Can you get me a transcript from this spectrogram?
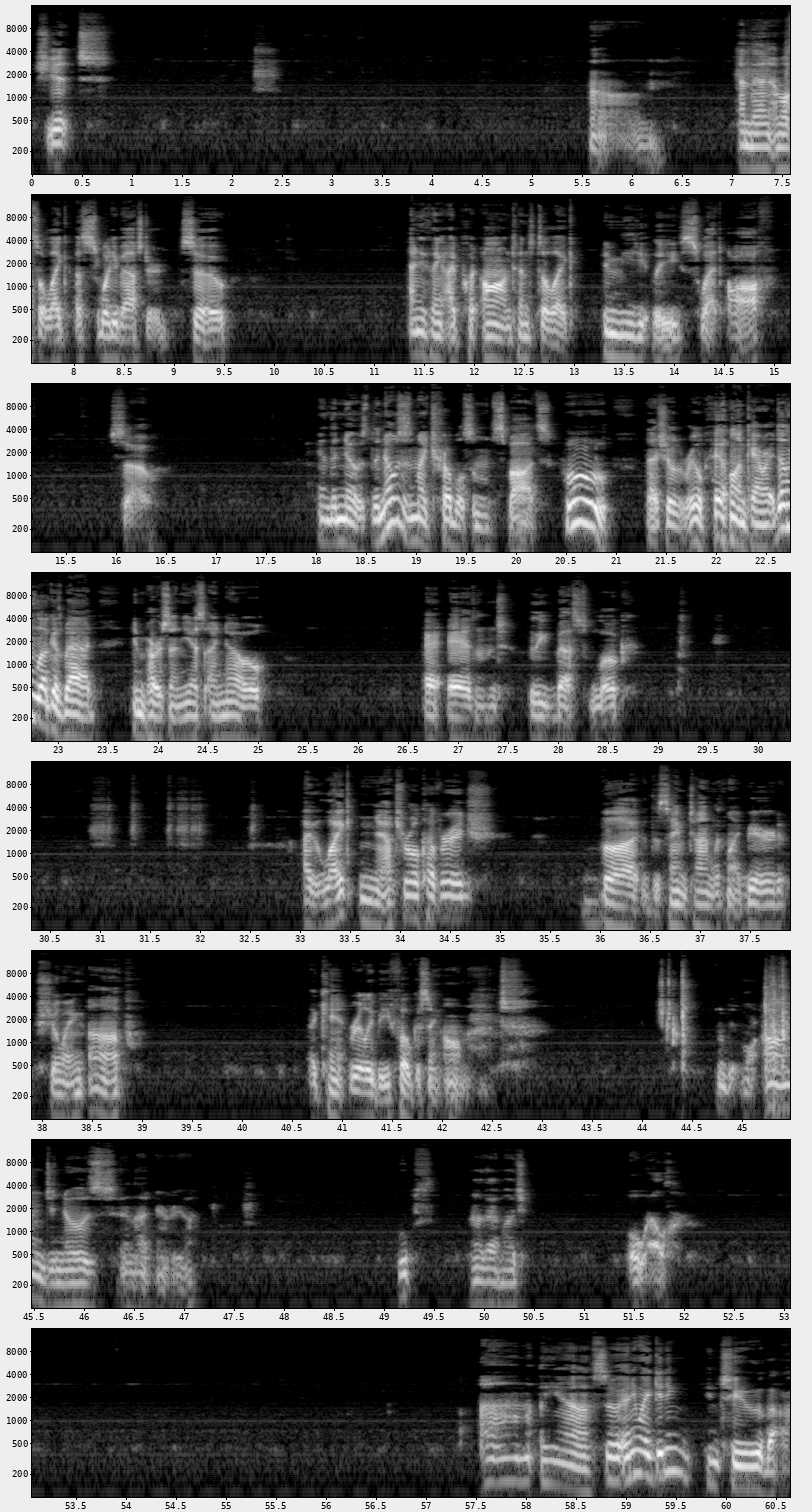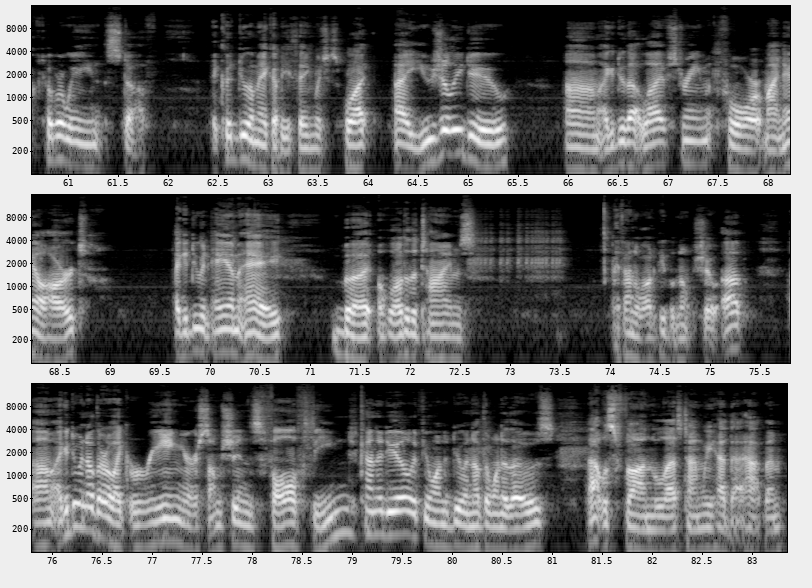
shit. Um, and then I'm also like a sweaty bastard, so anything I put on tends to like immediately sweat off. So. And the nose. The nose is my troublesome spots. Whoo! That shows real pale on camera. It doesn't look as bad in person. Yes, I know. It isn't the best look. I like natural coverage, but at the same time, with my beard showing up, I can't really be focusing on that. A little bit more on the nose in that area. Oops, not that much. Oh well. Um, yeah, so anyway, getting into the October Octoberween stuff, I could do a makeupy thing, which is what I usually do. Um, I could do that live stream for my nail art. I could do an AMA, but a lot of the times I found a lot of people don't show up. Um, I could do another like reading your assumptions fall themed kind of deal if you want to do another one of those. That was fun the last time we had that happen.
